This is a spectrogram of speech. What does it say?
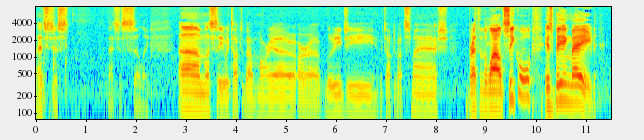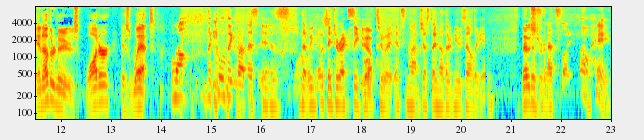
that's just that's just silly. Um, let's see. We talked about Mario or uh, Luigi. We talked about Smash. Breath of the Wild sequel is being made. In other news, water is wet. Well, the cool thing about this is that we know it's a direct sequel Yeah. to it. It's not just another new Zelda game. That is true. that's like, oh, hey,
